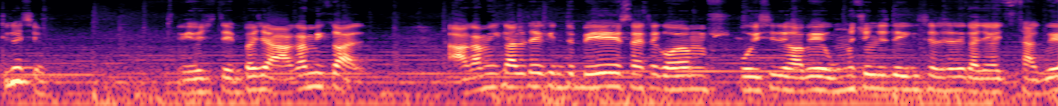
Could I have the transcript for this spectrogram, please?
ঠিক আছে? এই হচ্ছে টেম্পারেচার আগামীকাল আগামীকাল থেকে কিন্তু বেশ একটা গরম পরিস্থিতি হবে। উনচল্লিশ ডিগ্রি সেলসিয়াসের কাছাকাছি থাকবে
